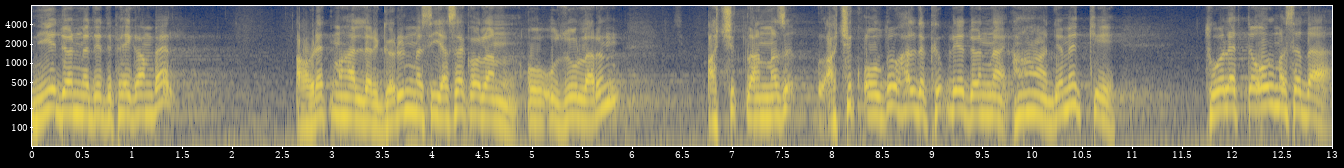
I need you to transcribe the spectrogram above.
niye dönme dedi peygamber? Avret mahalleri görünmesi yasak olan o uzuvların açıklanması açık olduğu halde kıbleye dönme. Ha demek ki tuvalette olmasa da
